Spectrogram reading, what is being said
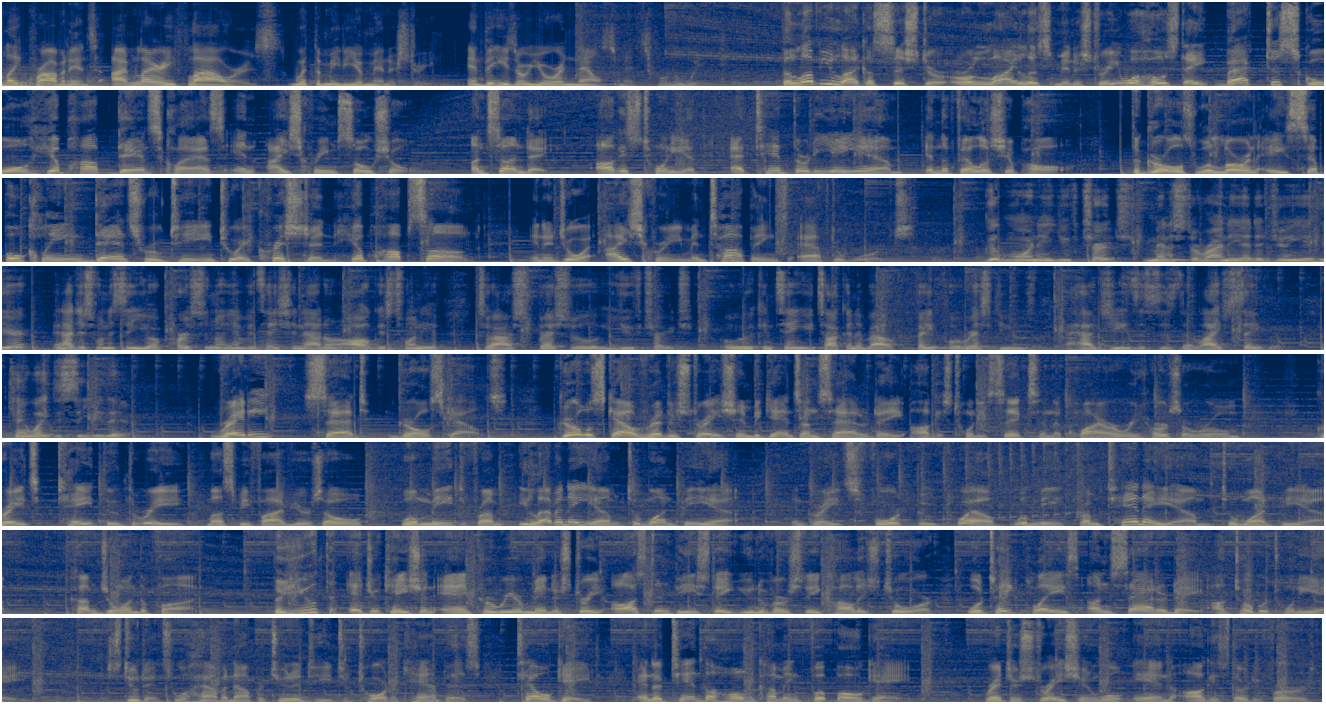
Lake Providence. I'm Larry Flowers with the Media Ministry, and these are your announcements for the week. The Love You Like a Sister or LYLAS Ministry will host a back to school hip hop dance class and ice cream social on Sunday, August 20th at 10:30 a.m. in the Fellowship Hall. The girls will learn a simple clean dance routine to a Christian hip hop song and enjoy ice cream and toppings afterwards. Good morning, Youth Church. Minister Ronnie Etta Jr. here, and I just want to send you a personal invitation out on August 20th to our special Youth Church, where we continue talking about faithful rescues and how Jesus is the lifesaver. Can't wait to see you there. Ready, set, Girl Scouts. Girl Scout registration begins on Saturday, August 26th in the choir rehearsal room. Grades K through 3 must be 5 years old will meet from 11 a.m. to 1 p.m and grades 4 through 12 will meet from 10 a.m. to 1 p.m. Come join the fun. The Youth Education and Career Ministry Austin Peay State University College Tour will take place on Saturday, October 28th. Students will have an opportunity to tour the campus, tailgate, and attend the homecoming football game. Registration will end August 31st.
